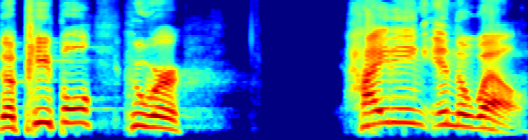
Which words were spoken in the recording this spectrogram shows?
The people who were hiding in the well,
